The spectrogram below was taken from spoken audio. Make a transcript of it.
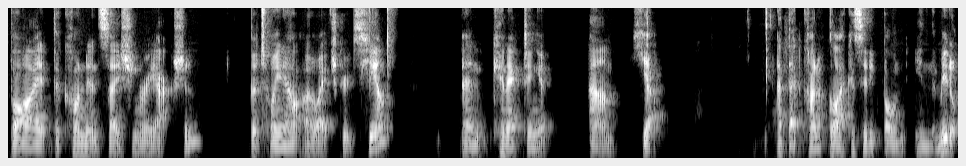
by the condensation reaction between our OH groups here and connecting it um, here at that kind of glycosidic bond in the middle.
